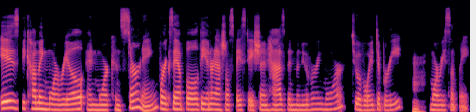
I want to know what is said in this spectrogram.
is becoming more real and more concerning. For example, the International Space Station has been maneuvering more to avoid debris mm. more recently.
